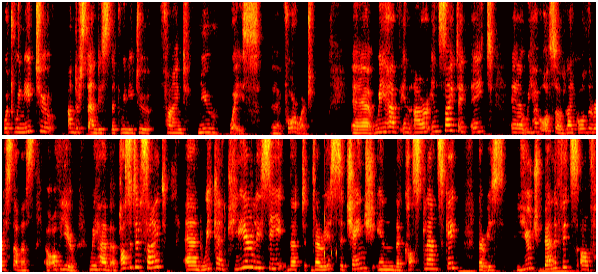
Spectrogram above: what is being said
What we need to understand is that we need to find new ways uh, forward. Uh, we have in our Insight 8, uh, we have also, like all the rest of us, of you, we have a positive side and we can clearly see that there is a change in the cost landscape. There is huge benefits of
